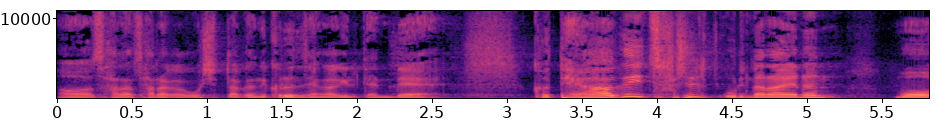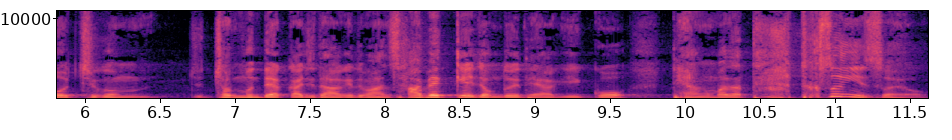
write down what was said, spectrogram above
어, 살아, 살아가고 싶다. 그런 그런 생각일 텐데 그 대학이 사실 우리나라에는 뭐 지금 전문대학까지 다 하게 되면 한 400개 정도의 대학이 있고 대학마다 다 특성이 있어요.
